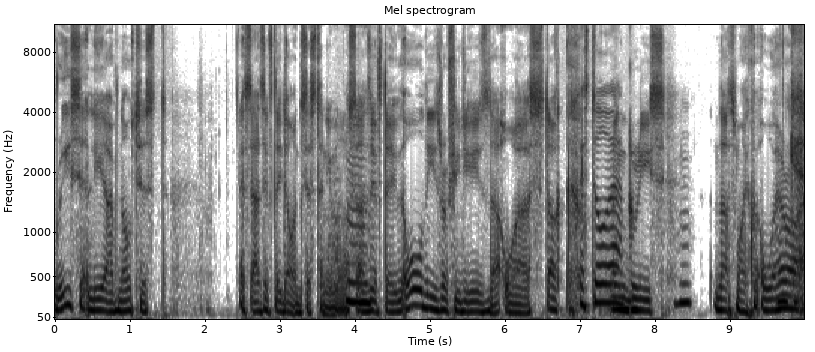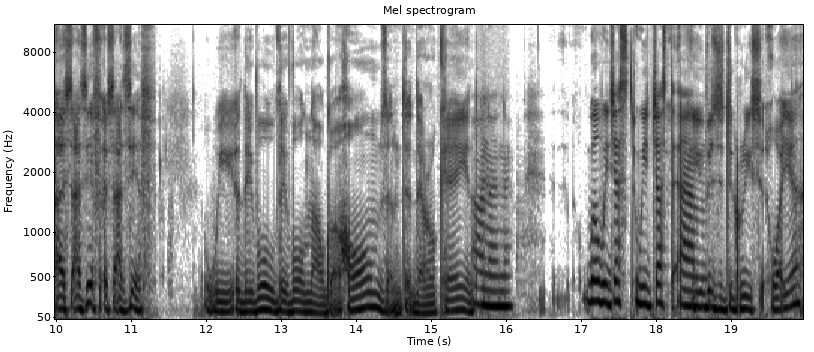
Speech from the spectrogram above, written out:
recently I've noticed it's as if they don't exist anymore. It's as if they all these refugees that were stuck They're still there. in Greece. That's my where are as, as if it's as if we they've all they've all now got homes and they're okay and Oh no no. Well, we just we just you um, visited Greece what year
